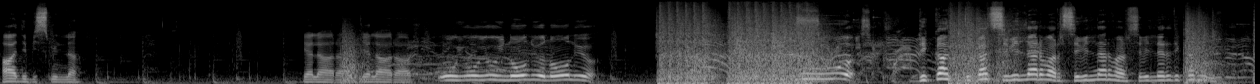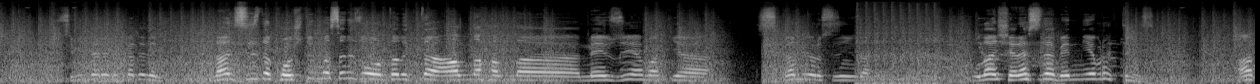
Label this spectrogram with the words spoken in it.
Hadi bismillah. Gel arar, gel arar. Oy oy oy ne oluyor ne oluyor? Oo! Dikkat dikkat siviller var siviller var sivillere dikkat edin. Sivillere dikkat edin. Lan siz de koşturmasanız ortalıkta Allah Allah mevzuya bak ya. Sıkamıyoruz sizin yüzünden. Ulan şerefsizler beni niye bıraktınız? At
